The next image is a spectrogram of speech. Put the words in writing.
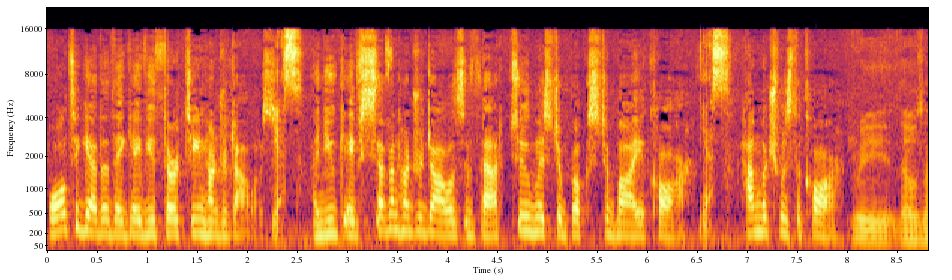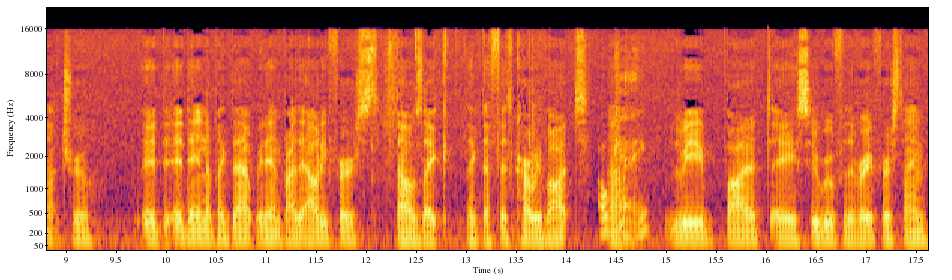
all together they gave you thirteen hundred dollars. Yes. And you gave seven hundred dollars of that to Mr. Brooks to buy a car. Yes. How much was the car? We that was not true. It it didn't end up like that. We didn't buy the Audi first. That was like like the fifth car we bought. Okay. Uh, we bought a Subaru for the very first time,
